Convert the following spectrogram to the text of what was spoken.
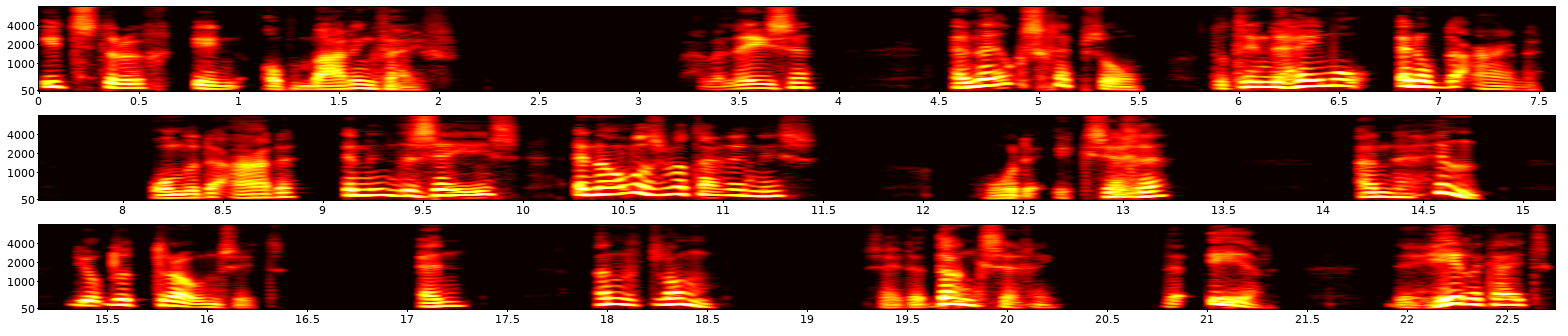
iets terug in Openbaring 5, waar we lezen: En elk schepsel dat in de hemel en op de aarde, onder de aarde en in de zee is, en alles wat daarin is, hoorde ik zeggen: Aan Hem die op de troon zit, en aan het Lam, zij de dankzegging, de eer, de heerlijkheid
